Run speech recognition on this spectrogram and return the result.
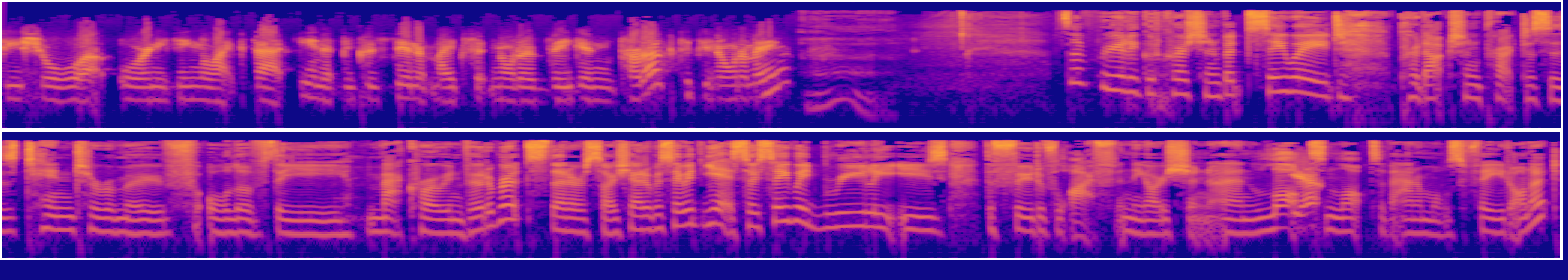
fish or or anything like that in it? Because then it makes it not a vegan product, if you know what I mean. It's a really good question, but seaweed production practices tend to remove all of the macro invertebrates that are associated with seaweed. Yeah, so seaweed really is the food of life in the ocean, and lots Yep. and lots of animals feed on it,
